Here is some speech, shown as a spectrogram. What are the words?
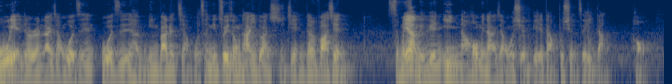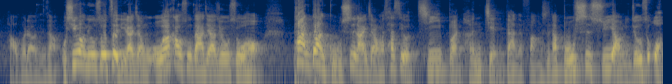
胡脸的人来讲，我之前我直接很明白的讲，我曾经追踪他一段时间，但是发现什么样的原因，然后后面来讲，我选别档不选这一档，好，好回到我身上，我希望就是说这里来讲，我我要告诉大家就是说哈，判断股市来讲的话，它是有基本很简单的方式，它不是需要你就是说哇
